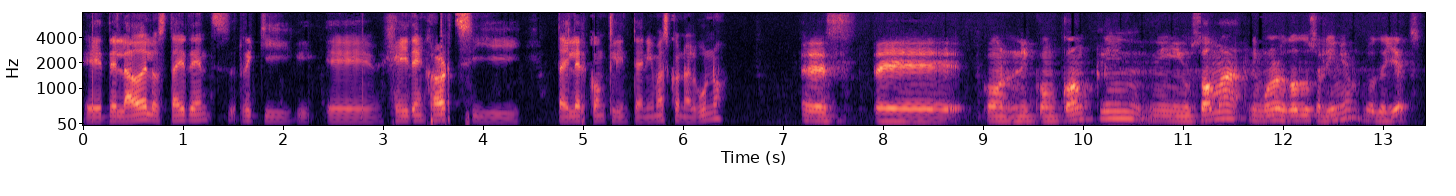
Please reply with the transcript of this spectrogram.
Eh, del lado de los tight ends, Ricky, eh, Hayden Hurts y Tyler Conklin, ¿te animas con alguno? Este, con, ni con Conklin ni Usoma, ninguno de los dos los alineo, los de Jets.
